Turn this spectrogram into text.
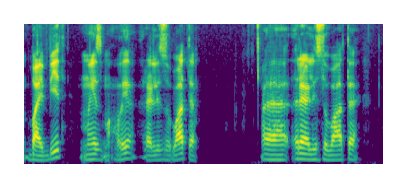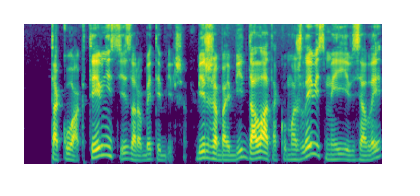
Bybit, ми змогли реалізувати, е, реалізувати таку активність і заробити більше. Біржа Bybit дала таку можливість, ми її взяли,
